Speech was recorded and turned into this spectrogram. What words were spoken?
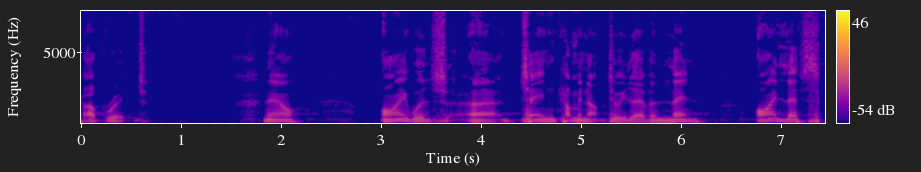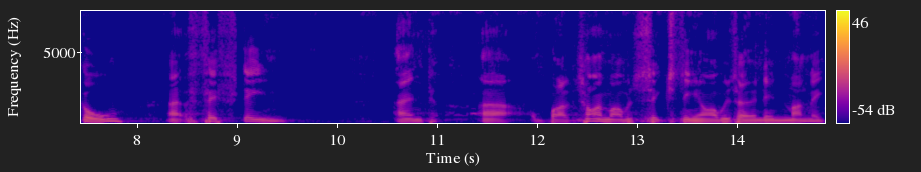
cover it. Now, I was uh, 10, coming up to 11 then. I left school at 15. And uh, by the time I was 16, I was earning money.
